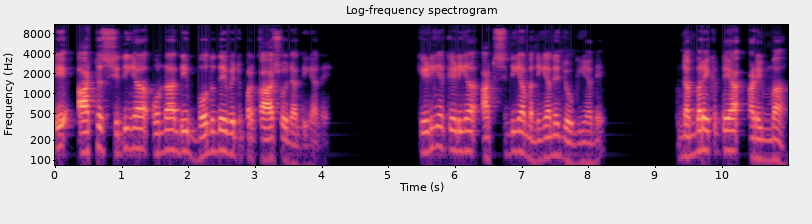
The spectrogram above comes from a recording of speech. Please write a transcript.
ਇਹ ਅੱਠ ਸਿੱਧੀਆਂ ਉਹਨਾਂ ਦੀ ਬੁੱਧ ਦੇ ਵਿੱਚ ਪ੍ਰਕਾਸ਼ ਹੋ ਜਾਂਦੀਆਂ ਨੇ। ਕਿਹੜੀਆਂ ਕਿਹੜੀਆਂ ਅੱਠ ਸਿੱਧੀਆਂ ਮੰਨੀਆਂ ਨੇ ਜੋਗੀਆਂ ਨੇ? ਨੰਬਰ 1 ਤੇ ਆ ਅਣਿਮਾ,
